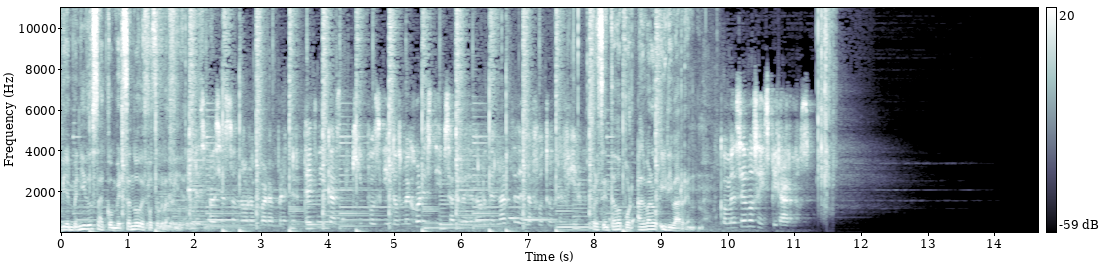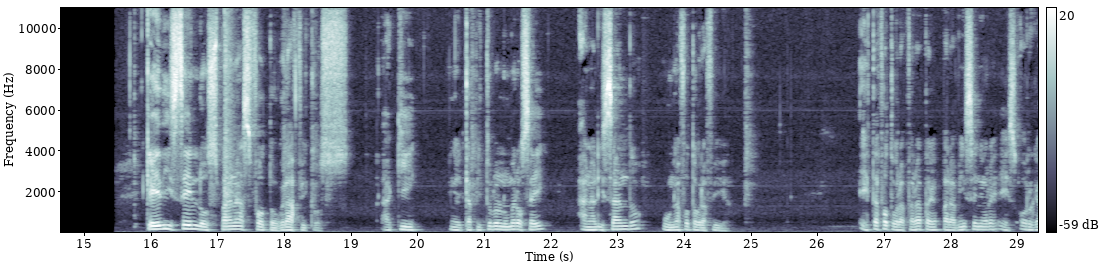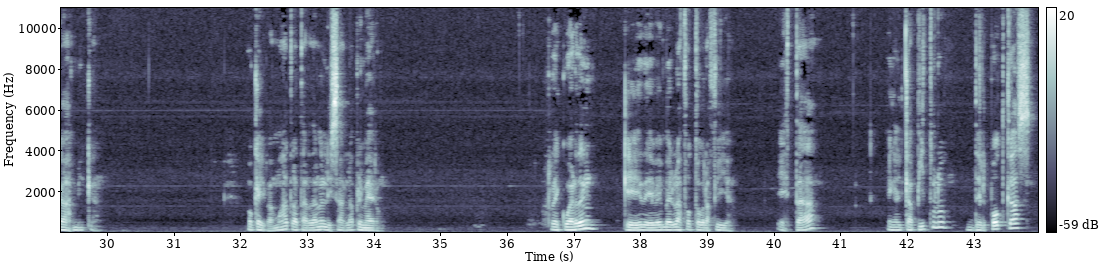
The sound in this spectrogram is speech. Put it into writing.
Bienvenidos a Conversando de Fotografía. El espacio sonoro para aprender técnicas, equipos y los mejores tips alrededor del arte de la fotografía. Presentado por Álvaro Iribarren. Comencemos a inspirarnos. ¿Qué dicen los panas fotográficos? Aquí, en el capítulo número 6, analizando una fotografía. Esta fotografía para, mí, señores, es orgásmica. Ok, vamos a tratar de analizarla primero. Recuerden que deben ver la fotografía. Está en el capítulo del podcast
